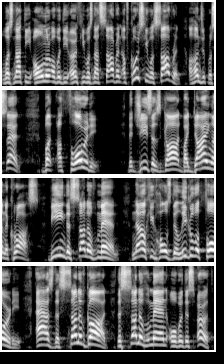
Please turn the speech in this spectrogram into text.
was not the owner over the earth? He was not sovereign. Of course He was sovereign, 100%. But authority that Jesus, God, by dying on the cross, being the Son of Man, now he holds the legal authority as the Son of God, the Son of Man over this earth.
